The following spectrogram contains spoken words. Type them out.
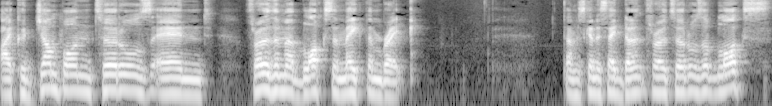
I could jump on turtles and throw them at blocks and make them break. I'm just going to say don't throw turtles at blocks.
